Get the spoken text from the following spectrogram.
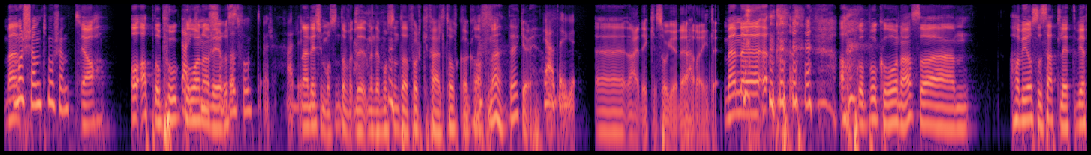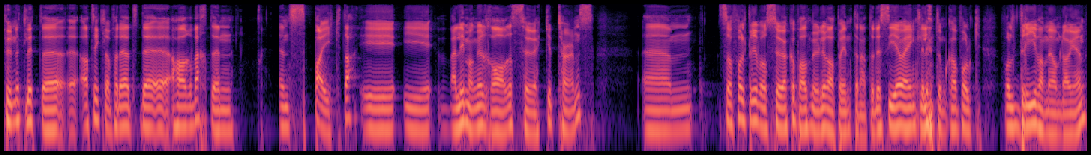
Men, morsomt, morsomt. ja, og apropos koronavirus Det er ikke morsomt at folk dør. Herregud. Nei, det er ikke morsomt, at- men det er morsomt at folk feiltolker grafene. Det er gøy. Ja, det er gøy. Uh, nei, det er ikke så gøy, det heller, egentlig. Men uh, apropos korona, så um, har vi også sett litt Vi har funnet litt uh, artikler for det at det har vært en, en spike da, i, i veldig mange rare søketerms. Um, så folk driver og søker på alt mulig rart på internett, og det sier jo egentlig litt om hva folk, folk driver med om dagen.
